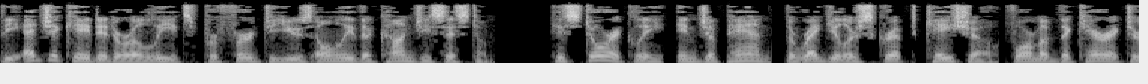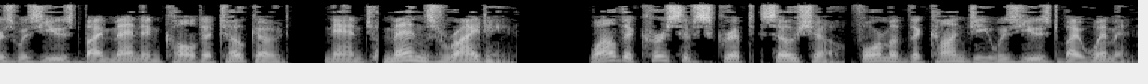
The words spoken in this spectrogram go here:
The educated or elites preferred to use only the kanji system. Historically, in Japan, the regular script form of the characters was used by men and called otokode men's writing, while the cursive script form of the kanji was used by women.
